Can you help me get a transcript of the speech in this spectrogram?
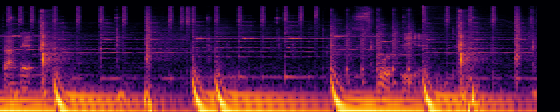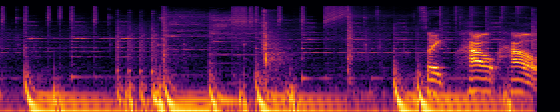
Stop it. Like, how, how?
